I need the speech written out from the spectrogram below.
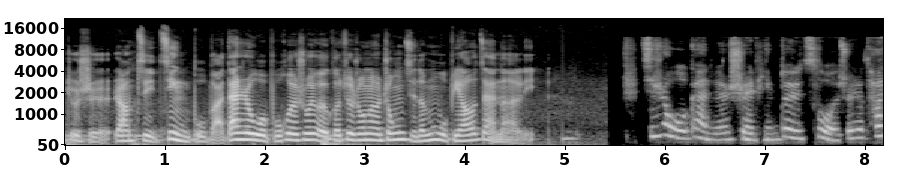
就是让自己进步吧。但是我不会说有一个最终的终极的目标在那里。其实我感觉水瓶对于自我追求，他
